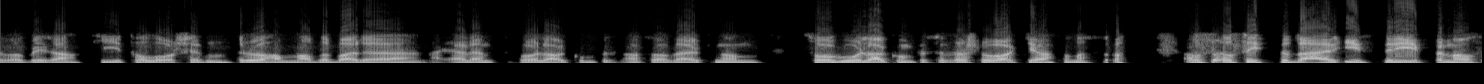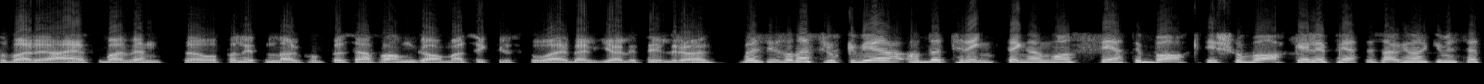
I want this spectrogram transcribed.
hva blir det, 10-12 år siden, tror du han hadde bare Nei, jeg venter på lagkompisen. Altså, det er jo ikke noen så gode lagkompiser fra Slovakia Men også Altså, å sitte der i stripene og så bare Jeg skal bare vente opp en liten lagkompis, for han ga meg sykkelskoa i Belgia litt tidligere i år. Si sånn, jeg tror ikke vi hadde trengt en gang å se tilbake til Slovakia eller Peter Sagen. Jeg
